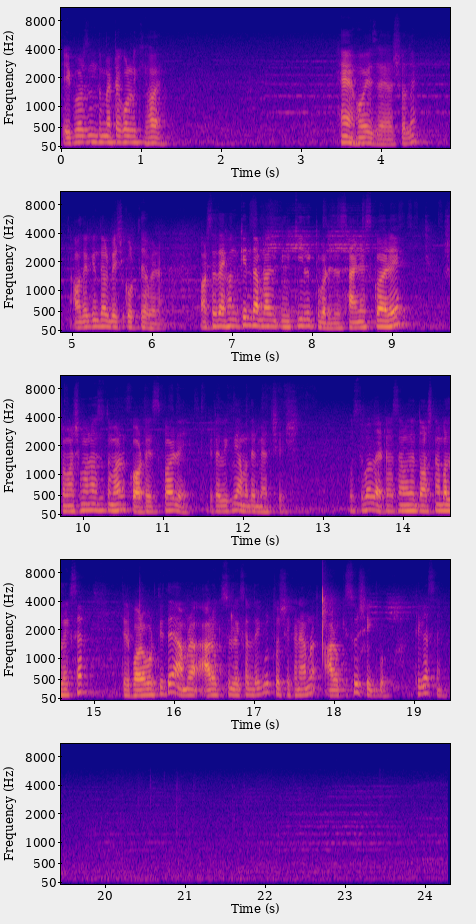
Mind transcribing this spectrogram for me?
এই পর্যন্ত ম্যাথটা করলে কি হয়? হ্যাঁ হয়ে যায় আসলে। আমাদের কিন্তু আর বেশি করতে হবে না। অর্থাৎ এখন কিন্তু আমরা কি লিখতে পারি? যে সাইন স্কোয়ারে সমান সমান হচ্ছে তোমার কট স্কোয়ারে এটা লিখলে আমাদের ম্যাথ শেষ। বুঝতে পারল? এটা হচ্ছে আমাদের দশ নম্বর লেকচার এর পরবর্তীতে আমরা আরও কিছু লেকচার দেখব, তো সেখানে আমরা আরও কিছু শিখব। ঠিক আছে?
